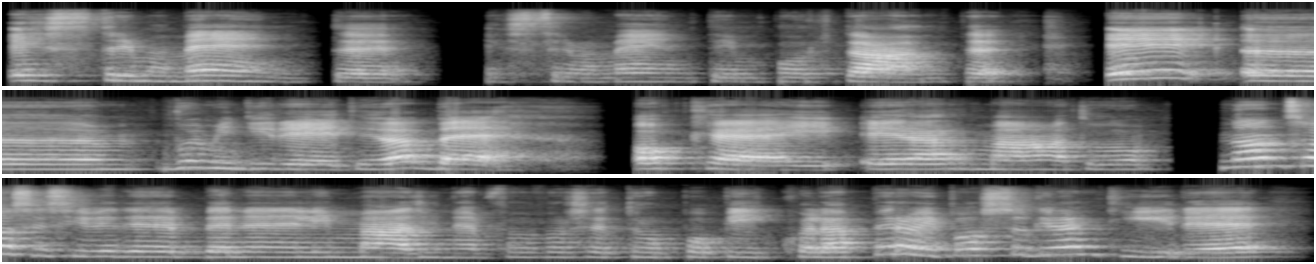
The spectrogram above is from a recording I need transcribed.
estremamente estremamente importante. E ehm, voi mi direte vabbè ok era armato. Non so se si vede bene nell'immagine forse è troppo piccola però vi posso garantire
